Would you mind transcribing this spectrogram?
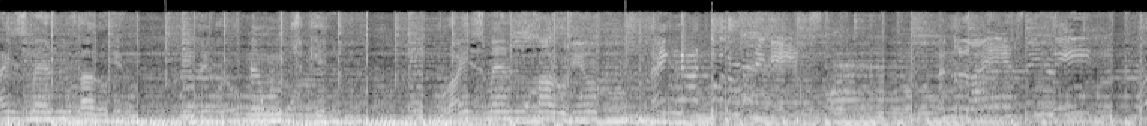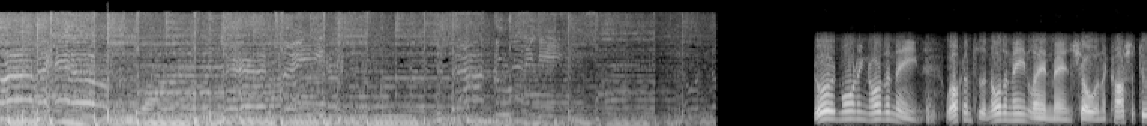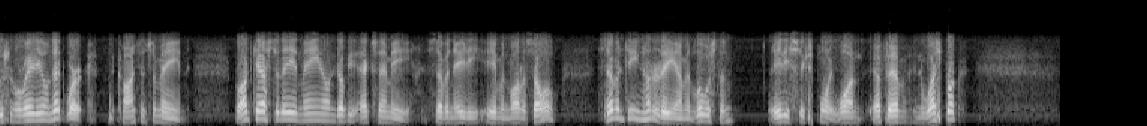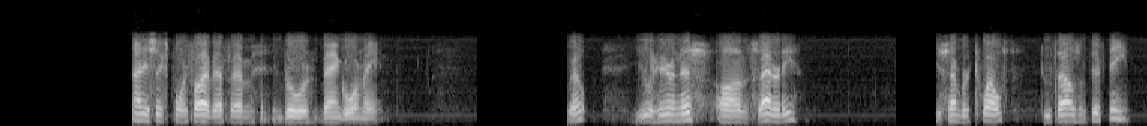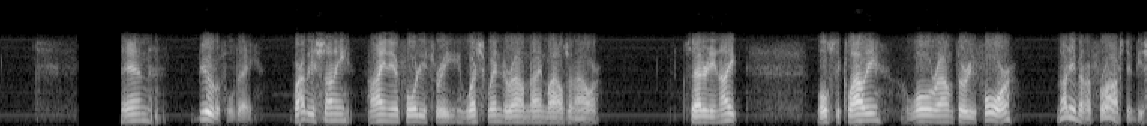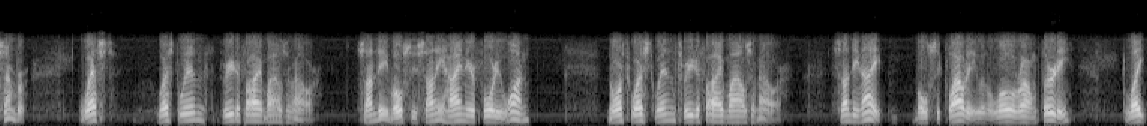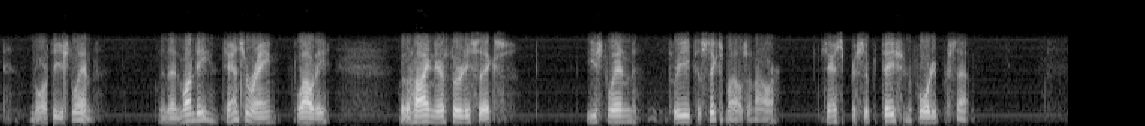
Wise men follow him, they rose again. Wise men follow him, thank God morning, Northern Maine. Welcome to the Northern Maine Landman Show on the Constitutional Radio Network, the Conscience of Maine. Broadcast today in Maine on WXME, 780 AM in Monticello, 1700 AM in Lewiston, 86.1 FM in Westbrook, 96.5 FM in Brewer, Bangor, Maine. Well, you are hearing this on Saturday, December 12th, 2015. And beautiful day. Partly sunny, high near 43, west wind around 9 miles an hour. Saturday night, mostly cloudy, low around 34. Not even a frost in December. West west wind 3 to 5 miles an hour. Sunday, mostly sunny, high near 41 northwest wind 3 to 5 miles an hour. Sunday night, mostly cloudy with a low around 30, light northeast wind. And then Monday, chance of rain, cloudy, with a high near 36, east wind 3 to 6 miles an hour, chance of precipitation 40%.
